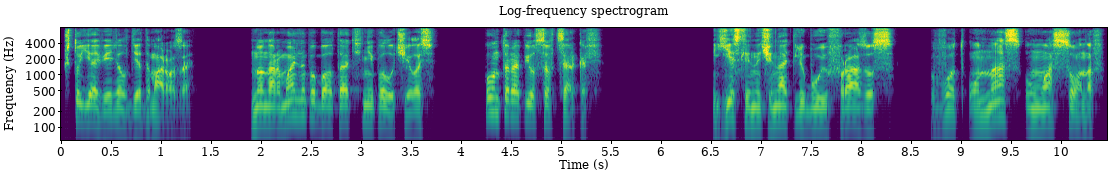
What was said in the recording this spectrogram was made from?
что я верил Деда Мороза. Но нормально поболтать не получилось. Он торопился в церковь. Если начинать любую фразу с «вот у нас, у масонов»,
